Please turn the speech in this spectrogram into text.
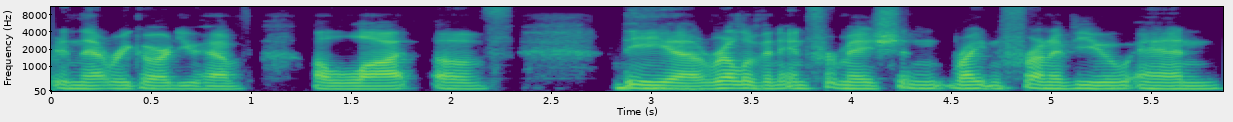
In that regard you have a lot of the uh, relevant information right in front of you and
